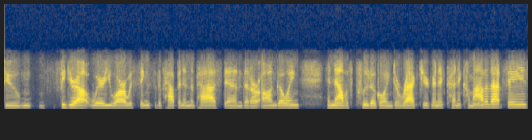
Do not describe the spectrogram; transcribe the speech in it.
to figure out where you are with things that have happened in the past and that are ongoing. And now with Pluto going direct, you're going to kind of come out of that phase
